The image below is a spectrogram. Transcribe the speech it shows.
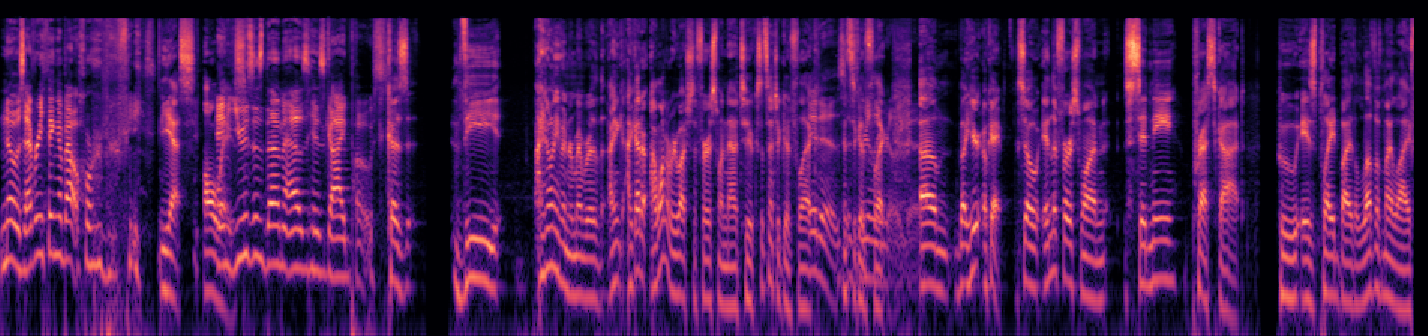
knows everything about horror movies yes, always. and uses them as his guideposts. because the I don't even remember. The, I I got I want to rewatch the first one now too because it's such a good flick. It is. It's, It's a good really, flick. really good. Um, but here, okay. So in the first one, Sydney Prescott, who is played by the love of my life,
